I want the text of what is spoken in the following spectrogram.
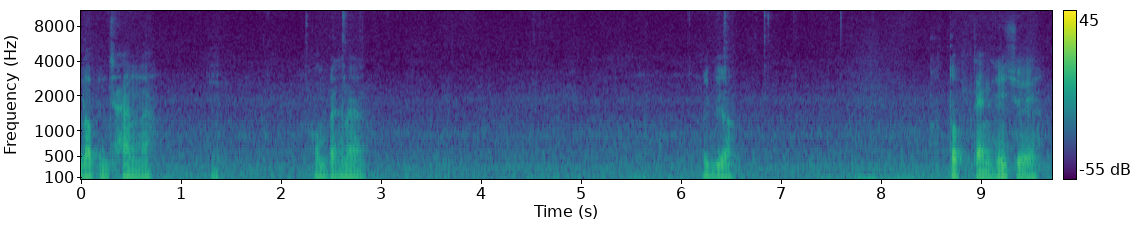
เราเป็นช่างนะโน้มไปข้างหน้านิดเดียวตบแต่งเฉยๆ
